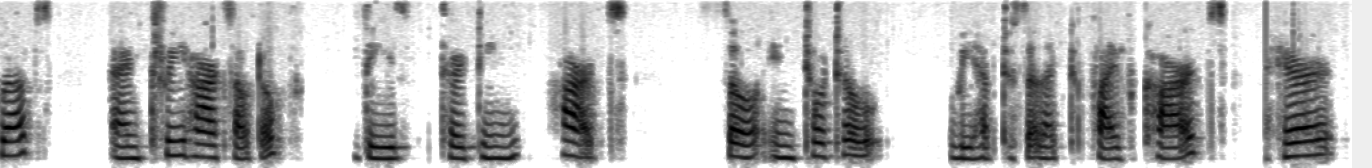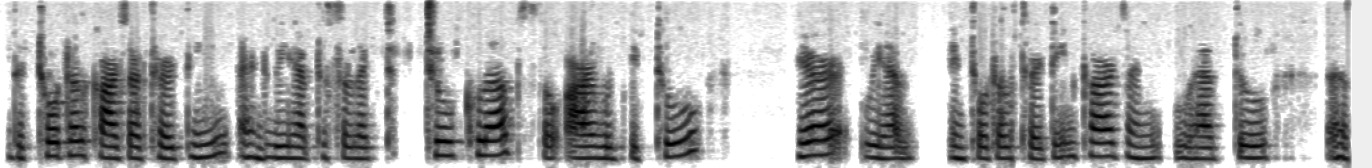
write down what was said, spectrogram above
clubs and three hearts out of these 13 hearts. So in total, we have to select five cards. Here, the total cards are 13 and we have to select two clubs. So R would be two. Here we have in total 13 cards and we have to uh,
